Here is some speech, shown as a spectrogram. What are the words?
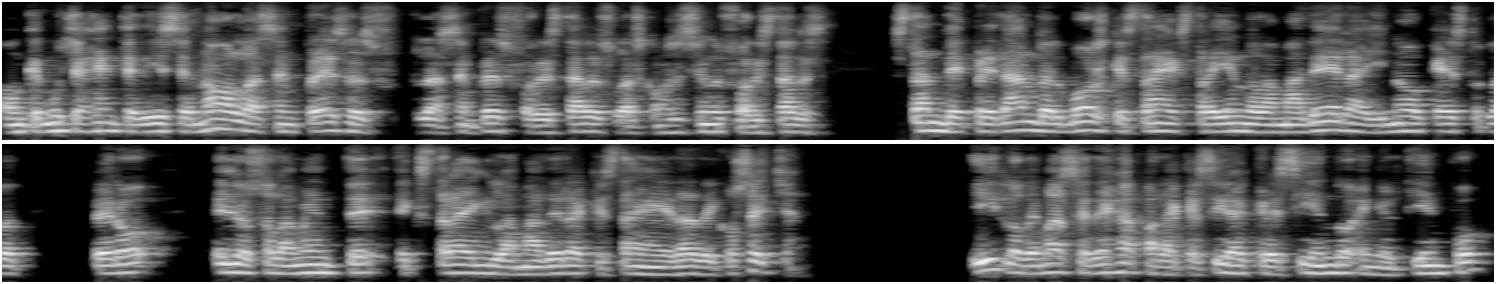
Aunque mucha gente dice, no, las empresas, las empresas forestales o las concesiones forestales están depredando el bosque, están extrayendo la madera y no que esto, pero ellos solamente extraen la madera que está en edad de cosecha. Y lo demás se deja para que siga creciendo en el tiempo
